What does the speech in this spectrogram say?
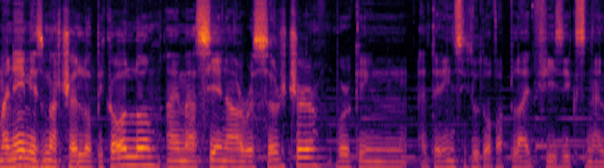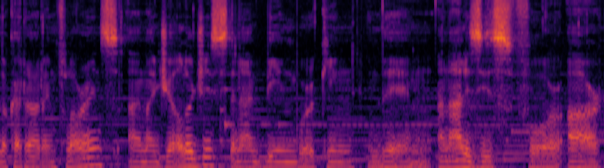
My name is Marcello Picollo. I'm a CNR researcher working at the Institute of Applied Physics Nello Carrara in Florence. I'm a geologist and I've been working in the analysis for art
